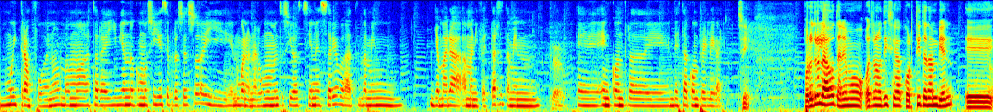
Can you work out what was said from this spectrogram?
muy tránfuga, ¿no? Vamos a estar ahí viendo cómo sigue ese proceso y, bueno, en algún momento, si, va- si es necesario, va a también llamar a, a manifestarse también Claro. eh, en contra de, de esta compra ilegal. Sí. Por otro lado, tenemos otra noticia cortita también, eh,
